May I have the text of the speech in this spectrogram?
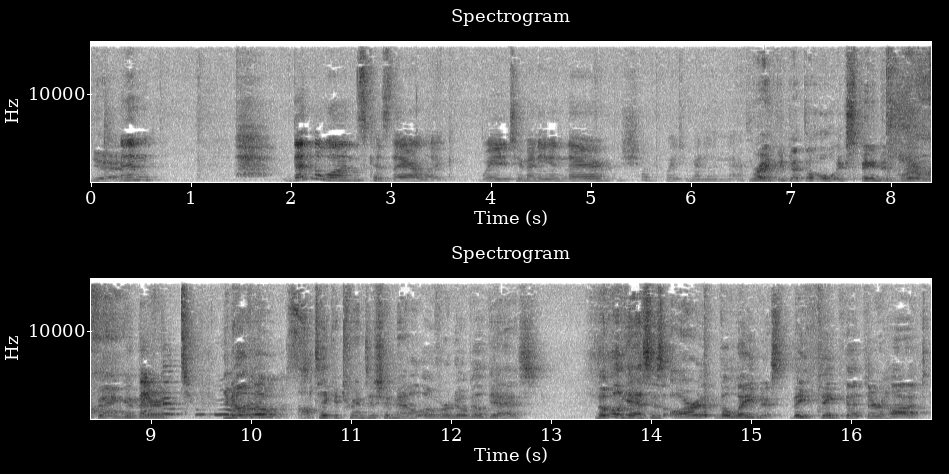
Yeah. And then, then the ones, because they're like way too many in there, they shoved way too many in there. Right, they've got the whole expanded grow thing in They've there. got two more You know, though, rows. I'll take a transition metal over a noble gas. Noble gases are the lamest. They think that they're hot.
